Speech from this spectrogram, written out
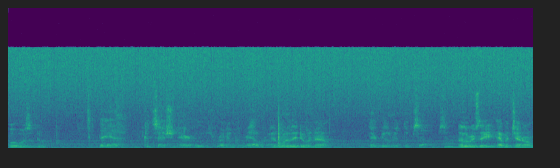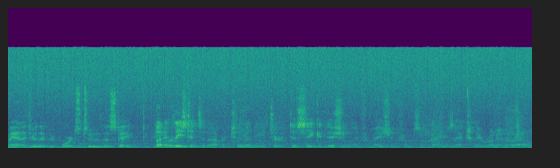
What was it doing? They had a concessionaire who was running the And railroad. what are they doing now? They're doing it themselves. In other words, they have a general manager that reports to the state. But at least it's an opportunity Sure. to seek additional information from some guy who's actually running a railroad.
